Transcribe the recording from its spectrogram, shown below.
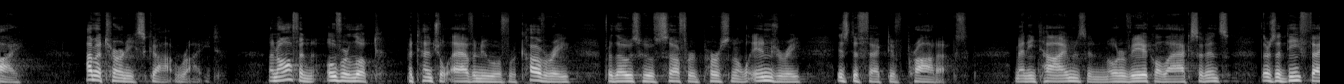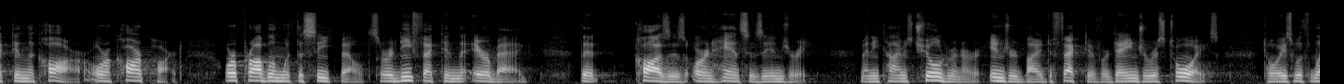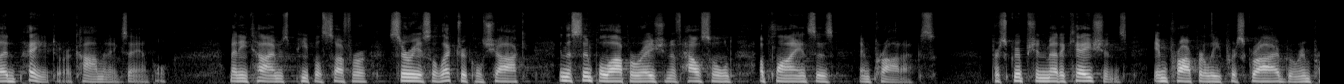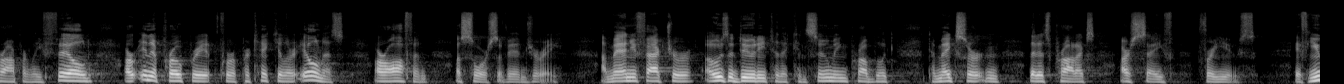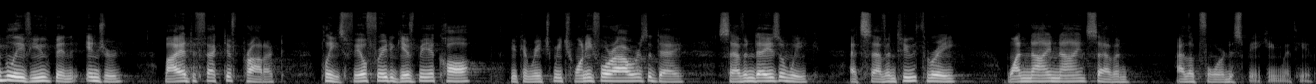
Hi, I'm attorney Scott Wright. An often overlooked potential avenue of recovery for those who have suffered personal injury is defective products. Many times in motor vehicle accidents, there's a defect in the car or a car part, or a problem with the seat belts, or a defect in the airbag that causes or enhances injury. Many times children are injured by defective or dangerous toys. Toys with lead paint are a common example. Many times people suffer serious electrical shock in the simple operation of household appliances and products. Prescription medications, improperly prescribed or improperly filled, or inappropriate for a particular illness, are often a source of injury. A manufacturer owes a duty to the consuming public to make certain that its products are safe for use. If you believe you've been injured by a defective product, please feel free to give me a call. You can reach me 24 hours a day, seven days a week at 723 1997. I look forward to speaking with you.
